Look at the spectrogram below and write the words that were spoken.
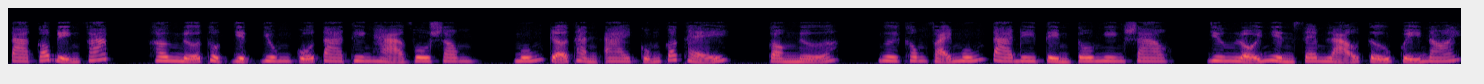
ta có biện pháp, hơn nữa thuật dịch dung của ta thiên hạ vô song, muốn trở thành ai cũng có thể, còn nữa, ngươi không phải muốn ta đi tìm tô nghiên sao, dương lỗi nhìn xem lão tử quỷ nói,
